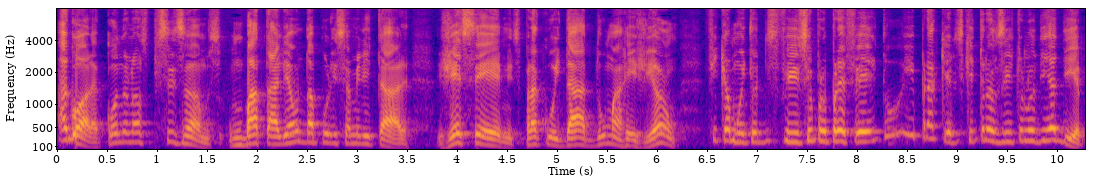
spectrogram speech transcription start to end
Agora, quando nós precisamos um batalhão da Polícia Militar, GCMs, para cuidar de uma região, fica muito difícil para o prefeito e para aqueles que transitam no dia a dia.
